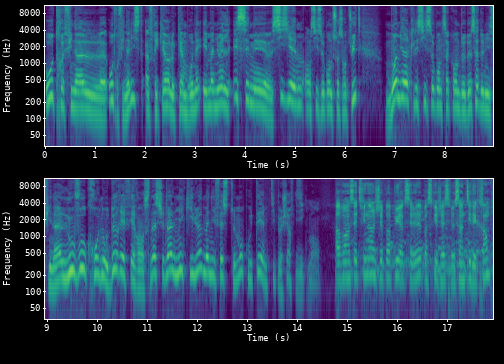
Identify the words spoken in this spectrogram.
Autre finale, autre finaliste africain, le Camerounais Emmanuel Essémé, sixième en 6 secondes 68. Moins bien que les 6 secondes 52 de sa demi-finale, nouveau chrono de référence nationale, mais qui lui a manifestement coûté un petit peu cher physiquement. Avant cette finale, j'ai pas pu accélérer parce que j'ai senti des crampes.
